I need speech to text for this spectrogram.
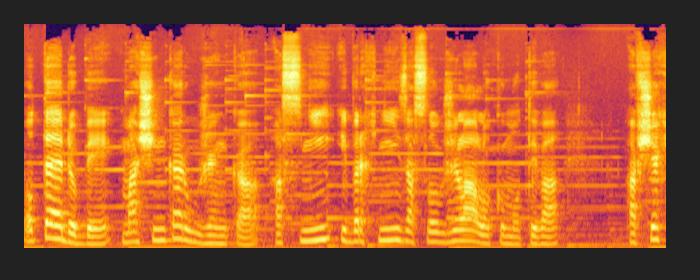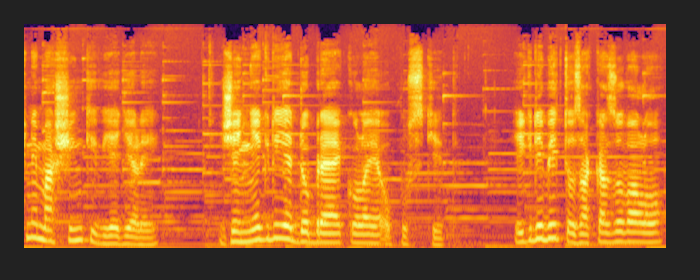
Od té doby mašinka Růženka a s ní i vrchní zasloužilá lokomotiva a všechny mašinky věděli, že někdy je dobré koleje opustit. I kdyby to zakazovalo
